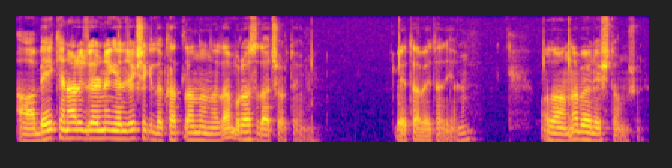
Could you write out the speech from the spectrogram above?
AB kenarı üzerine gelecek şekilde katlandığında da burası da açıortay oluyor. Beta beta diyelim. O zaman da böyle eşit olmuş oluyor.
